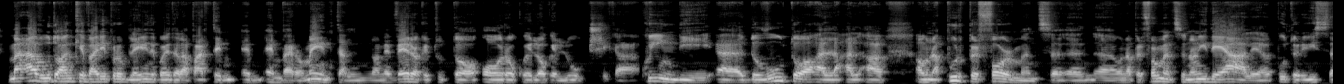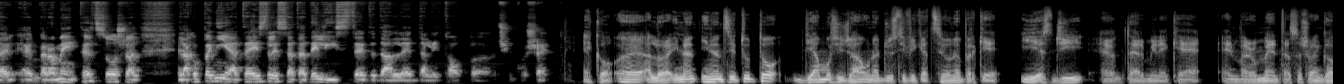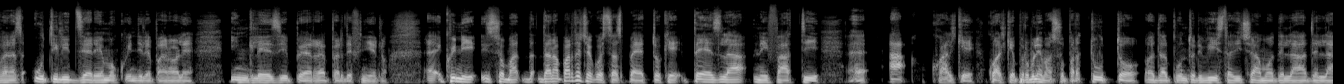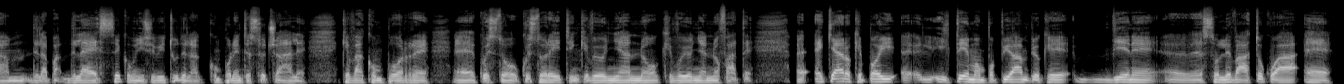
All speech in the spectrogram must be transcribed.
ma ha avuto anche vari problemi poi dalla parte environmental. Non è vero che è tutto oro quello che luccica. Quindi, eh, dovuto al, al, a, una poor performance, eh, una performance non ideale dal punto di vista environmental social, la compagnia Tesla è stata delisted dalle, dalle top 500. Ecco, eh, allora, innanzitutto diamoci già una giustificazione perché ESG è un termine che è Environmental, Social and Governance, utilizzeremo quindi le parole inglesi per, per definirlo. Eh, quindi, insomma, da, da, una parte c'è questo aspetto che Tesla nei fatti eh, ha qualche, qualche, problema, soprattutto eh, dal punto di vista diciamo, della, della, della, della, S, come dicevi tu, della componente sociale che va a comporre eh, questo, questo, rating che voi ogni anno, voi ogni anno fate. Eh, è chiaro che poi eh, il tema un po' più ampio che viene eh, sollevato qua è,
